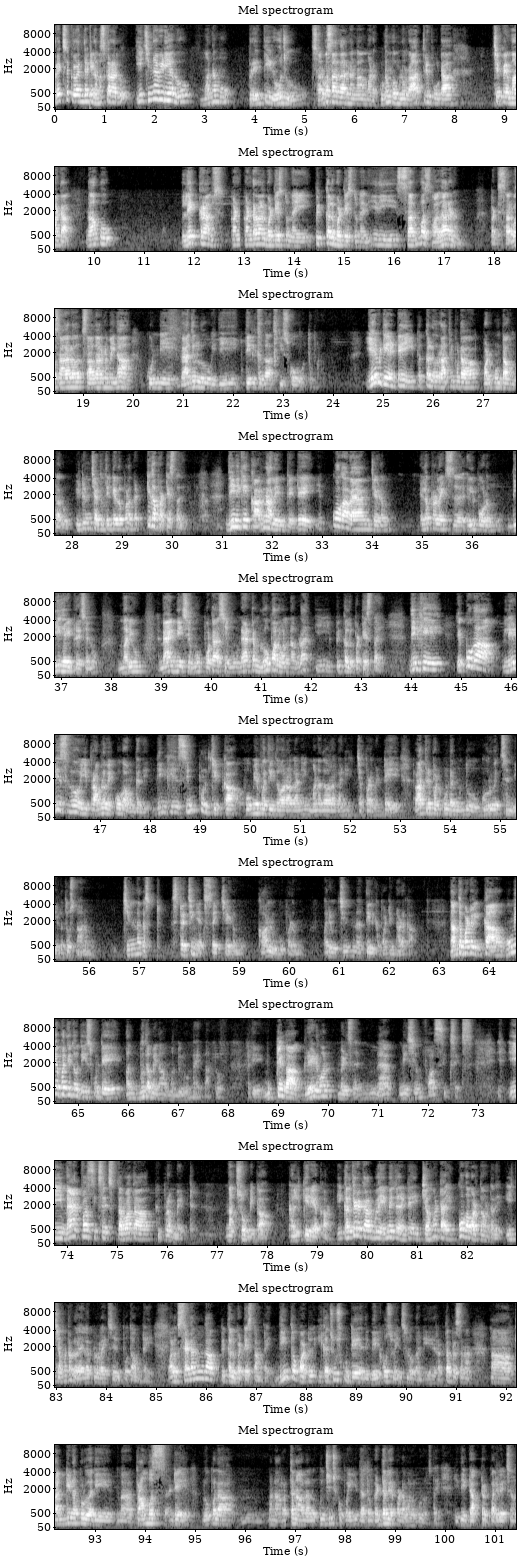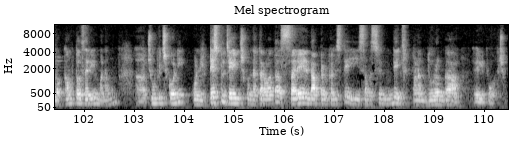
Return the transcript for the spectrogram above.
ప్రేక్షకులందరికీ నమస్కారాలు. ఈ చిన్న వీడియోలో మనము ప్రతిరోజు సర్వసాధారణంగా మన కుటుంబంలో రాత్రిపూట చెప్పే మాట. నాకు లెగ్ క్రాంప్స్ కం- కండరాలు పట్టేస్తున్నాయి పిక్కలు పట్టేస్తున్నాయి. ఇది సర్వసాధారణం. బట్ సర్వసాధార సాధారణమైన కొన్ని వ్యాధుల్లో ఇది తేలికగా తీసుకోవద్దు మనం. ఏమిటి అంటే ఈ పిక్కలు రాత్రిపూట పడుకుంటా ఉంటారు. ఇటు నుంచి అటు తిరిగే లోపల గట్టిగా పట్టేస్తుంది. దీనికి కారణాలు ఏమిటంటే ఎక్కువగా వ్యాయామం చేయడం ఎలక్ట్రోలైట్స్ వెళ్ళిపోవడం డీహైడ్రేషను మరియు మ్యాగ్నీషియము పొటాషియము నాటం లోపాల వలన కూడా ఈ పిక్కలు పట్టేస్తాయి. దీనికి ఎక్కువగా లేడీస్లో ఈ ప్రాబ్లం ఎక్కువగా ఉంటుంది. దీనికి సింపుల్ చిట్కా హోమియోపతి ద్వారా కానీ మన ద్వారా కానీ చెప్పడం అంటే రాత్రి పడుకుండే ముందు గోరువెచ్చని నీళ్ళతో స్నానము. చిన్నగా స్ట్రెచ్చింగ్ ఎక్సర్సైజ్ చేయడము కాళ్ళు ఊపడము మరియు చిన్న తేలికపాటి నడక. దాంతోపాటు ఇంకా హోమియోపతితో తీసుకుంటే అద్భుతమైన మందులు ఉన్నాయి దాంట్లో. అది ముఖ్యంగా grade one medicine magnesium phos six X. ఈ మ్యాక్ సిక్స్ ఎక్స్ తర్వాత క్యుప్రమెట్ నక్సోమికా కల్కిరియా కార్బ్ ఈ కల్కిరియా కార్బ్లో ఏమవుతుందంటే చెమట ఎక్కువగా పడుతూ ఉంటుంది. ఈ చెమటలో ఎలక్ట్రోలైట్స్ వెళ్ళిపోతూ ఉంటాయి. వాళ్ళకి సడన్గా పిక్కలు పట్టేస్తూ ఉంటాయి. దీంతో పాటు ఇక చూసుకుంటే అది వెరికోస్ వెయిన్స్లో కానీ రక్త ప్రసరణ తగ్గినప్పుడు అది థ్రాంబస్ అంటే లోపల మన రక్తనాళాలు కుంచుకుపోయి దాంట్లో గడ్డలు ఏర్పడడం వల్ల కూడా వస్తాయి. ఇది డాక్టర్ పర్యవేక్షణలో కంపల్సరీ మనం చూపించుకొని కొన్ని టెస్టులు చేయించుకున్న తర్వాత సరైన డాక్టర్ని కలిస్తే ఈ సమస్య నుండి మనం దూరంగా వెళ్ళిపోవచ్చు.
